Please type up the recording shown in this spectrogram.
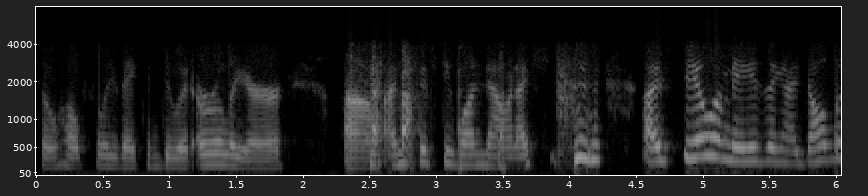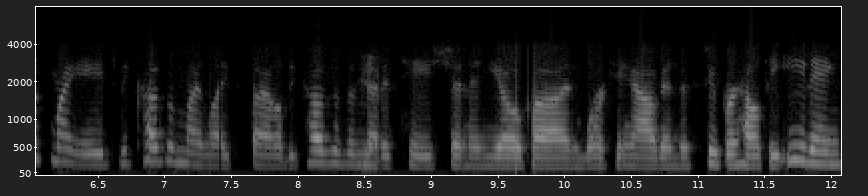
So hopefully they can do it earlier. Um, I'm 51 now, and I I feel amazing. I don't look my age because of my lifestyle, because of the Yeah. meditation and yoga and working out and the super healthy eating.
